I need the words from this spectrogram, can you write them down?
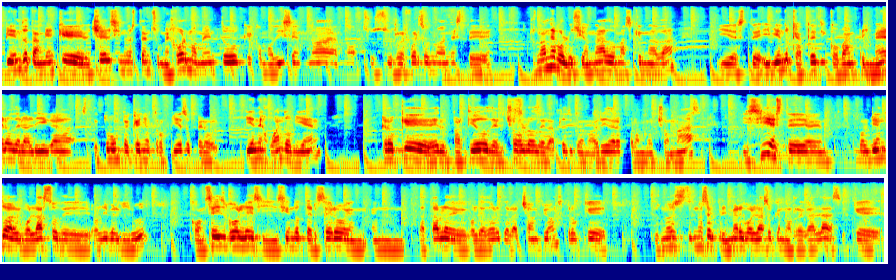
viendo también que el Chelsea no está en su mejor momento, que como dicen, no, ha- no- sus, sus refuerzos no han, este, pues no han evolucionado más que nada. Y, este, y viendo que Atlético va en primero de la liga, este, tuvo un pequeño tropiezo, pero viene jugando bien. Creo que el partido del Cholo del Atlético de Madrid era para mucho más. Y sí, este, volviendo al golazo de Oliver Giroud, con seis goles y siendo tercero en, en la tabla de goleadores de la Champions, creo que pues no, es, no es el primer golazo que nos regala, así que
